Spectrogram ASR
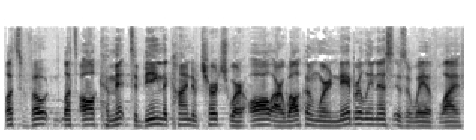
Let's vote, let's all commit to being the kind of church where all are welcome, where neighborliness is a way of life,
